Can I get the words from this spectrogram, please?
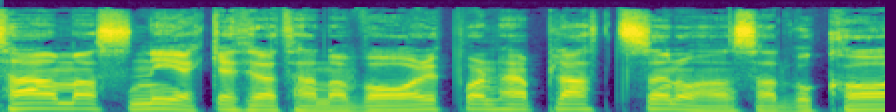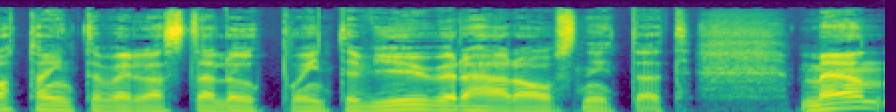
Tamas nekar till att han har varit på den här platsen och hans advokat har inte velat ställa upp på intervju i det här avsnittet. Men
